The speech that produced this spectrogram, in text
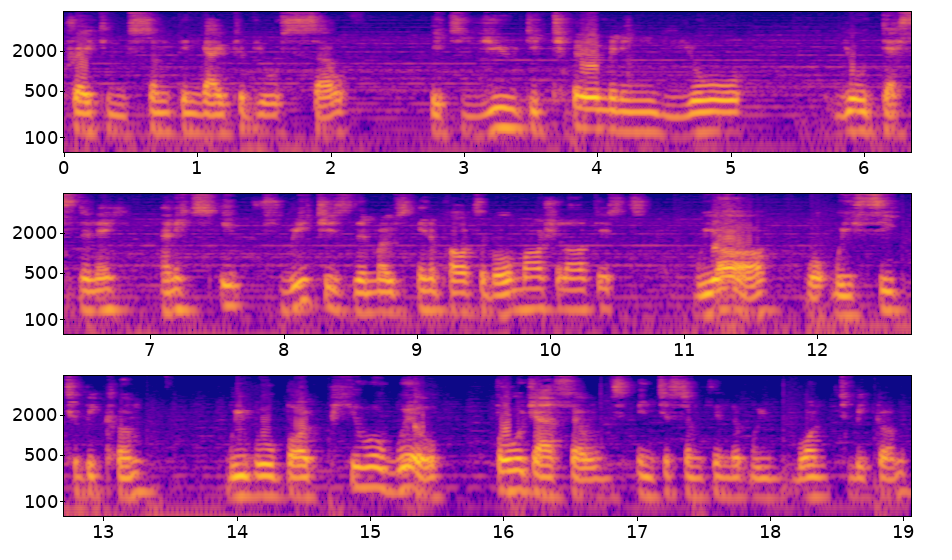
creating something out of yourself it's you determining your your destiny, and it's it reaches the most inner part of all martial artists. We are what we seek to become. We will, by pure will, forge ourselves into something that we want to become.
